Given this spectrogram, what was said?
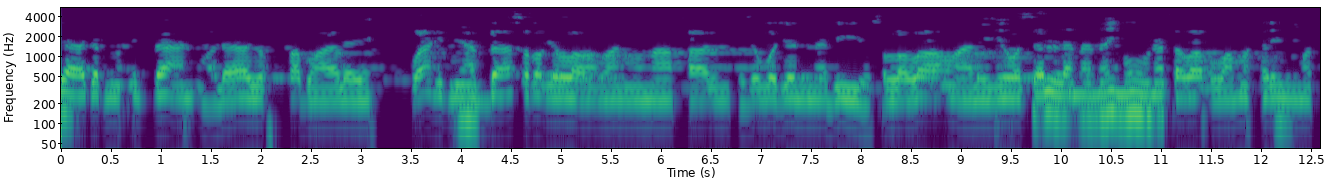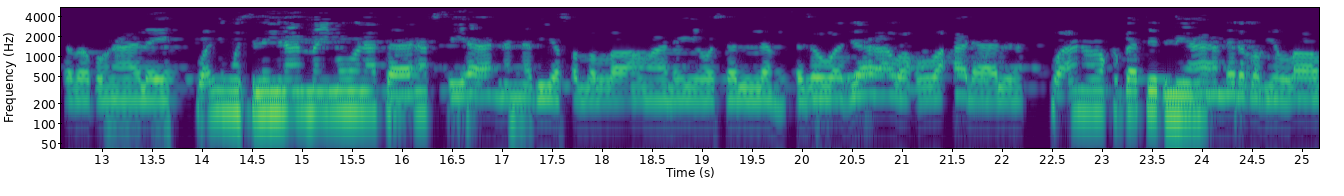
زاد ابن حبان ولا يخطب عليه. وعن ابن عباس رضي الله عنهما قال تزوج النبي صلى الله عليه وسلم ميمونة وهو محرم متفق عليه. ولمسلم عن ميمونة نفسها أن النبي صلى الله عليه وسلم تزوجها وهو حلال. وعن عقبة بن عامر رضي الله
